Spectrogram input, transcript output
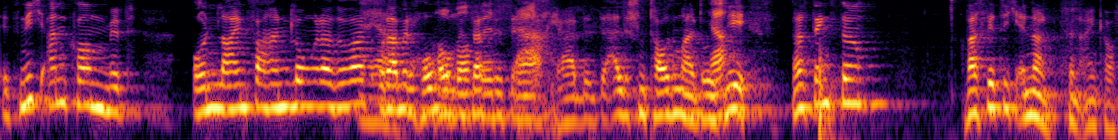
jetzt nicht ankommen mit Online-Verhandlungen oder sowas Ja, ja. oder mit Homeoffice, das Homeoffice, ist, ja. ach ja, das- alles schon tausendmal durch. Ja. Nee, was denkst du, was wird sich ändern für den Einkauf?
